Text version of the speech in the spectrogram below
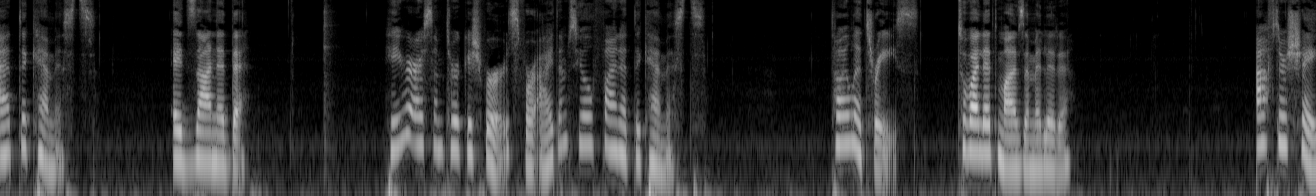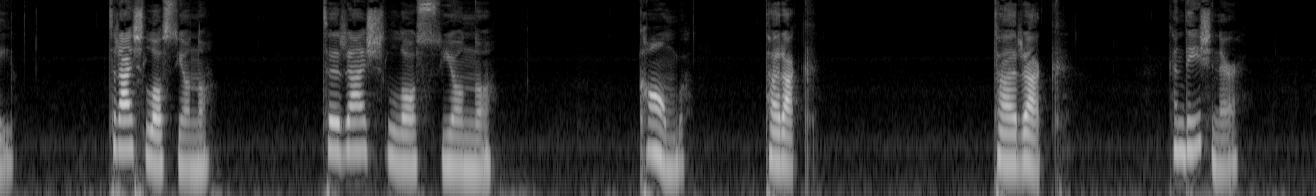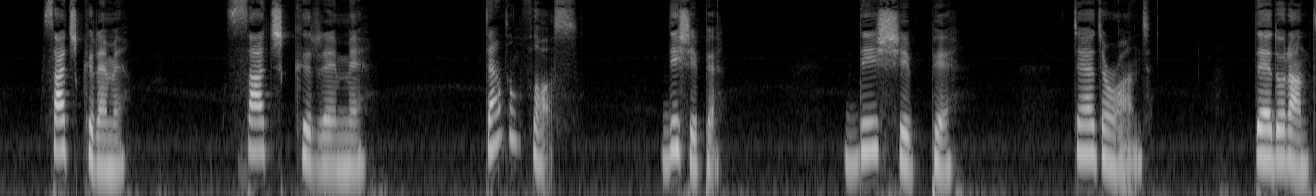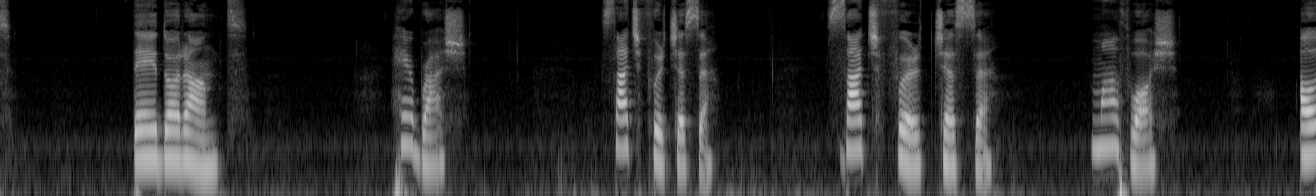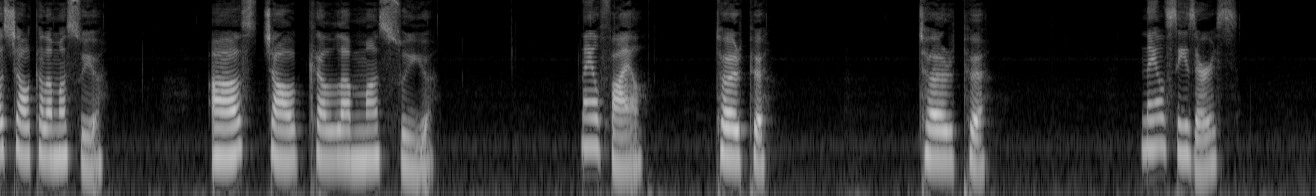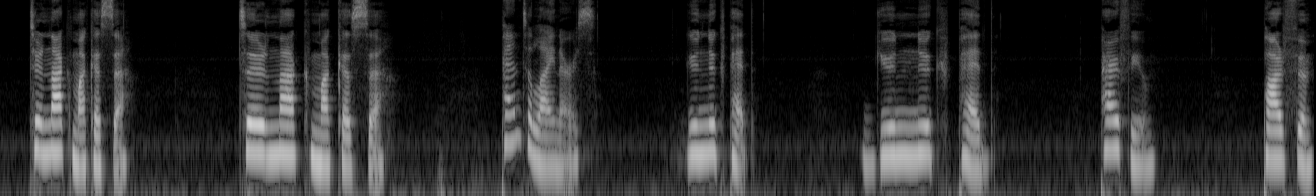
At the chemist's. Eczanede. Here are some Turkish words for items you'll find at the chemist's. Toiletries. Tuvalet malzemeleri. Aftershave. Tıraş losyonu. Tıraş losyonu. Comb. Tarak. Tarak. Conditioner. Saç kremi. Saç kremi. Dental floss. Diş ipi. Diş ipi. Deodorant. Deodorant. Deodorant. Hairbrush. Saç fırçası. Saç fırçası. Mouthwash. Ağız çalkalama suyu. Ağız çalkalama suyu. Nail file. Törpü. Törpü. Nail scissors. Tırnak makası. Tırnak makası. Pantaliners. Günlük ped. Günlük ped. Perfume. Parfüm.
